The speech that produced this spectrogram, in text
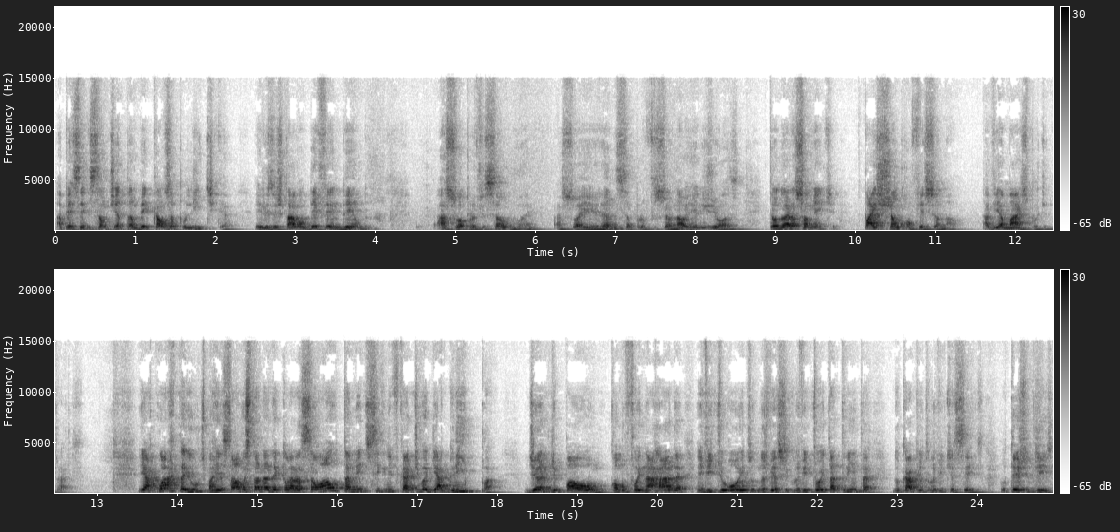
a perseguição tinha também causa política. Eles estavam defendendo a sua profissão, não é? A sua herança profissional e religiosa. Então não era somente paixão confessional, havia mais por detrás. E a quarta e última ressalva está na declaração altamente significativa de Agripa, diante de Paulo, como foi narrada em 28, nos versículos 28 a 30 do capítulo 26. O texto diz:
